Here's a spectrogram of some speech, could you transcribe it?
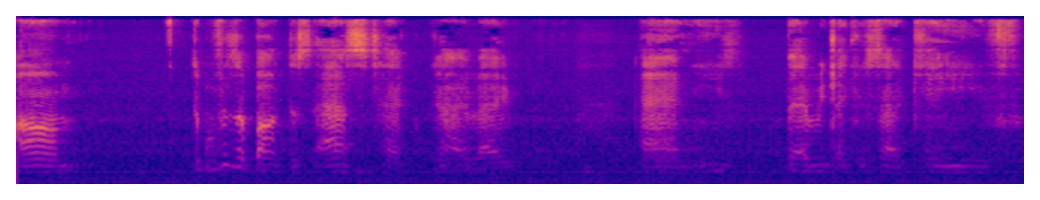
Um, the movie's about this Aztec guy, right? And he's buried like inside a cave.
